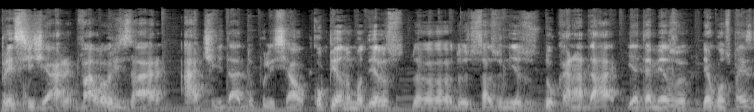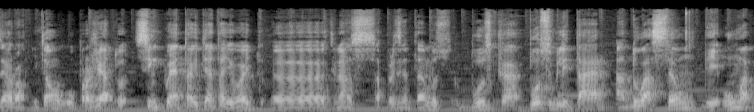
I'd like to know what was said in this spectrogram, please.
prestigiar, valorizar a atividade do policial, copiando modelos do, dos Estados Unidos, do Canadá e até mesmo de alguns países da Europa. Então, o projeto 5088 uh, que nós apresentamos busca possibilitar a doação de uma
